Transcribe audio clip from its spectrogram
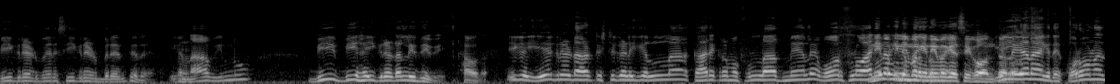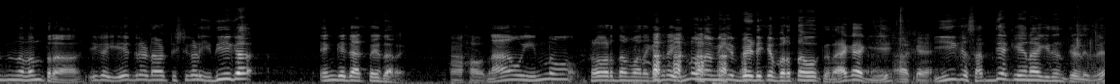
ಬಿ ಗ್ರೇಡ್ ಬೇರೆ ಸಿ ಗ್ರೇಡ್ ಬೇರೆ ಅಂತ ಇದೆ. ಈಗ ನಾವು ಇನ್ನು ಬಿ ಬಿ ಹೈ ಗ್ರೇಡ್ ಅಲ್ಲಿ ಇದ್ದೀವಿ. ಹೌದು. ಈಗ ಎ ಗ್ರೇಡ್ ಆರ್ಟಿಸ್ಟ್ಗಳಿಗೆಲ್ಲ ಕಾರ್ಯಕ್ರಮ ಫುಲ್ ಆದ್ಮೇಲೆ ಓವರ್ಫ್ಲೋ ಆಗಿ ನಿಮಗೆ ನಮಗೆ. ಸಿಗುವಂತ ಇಲ್ಲಿ ಏನಾಗಿದೆ ಕೊರೋನಾದಿಂದ ನಂತರ ಈಗ ಎ ಗ್ರೇಡ್ ಆರ್ಟಿಸ್ಟ್ಗಳು ಇದೀಗ ಎಂಗೇಜ್ ಆಗ್ತಾ ಇದ್ದಾರೆ. ನಾವು ಇನ್ನೂ ಪ್ರವರ್ಧಮಾನಕ್ಕೆ ಇನ್ನೂ ನಮಗೆ ಬೇಡಿಕೆ ಬರ್ತಾ ಹೋಗ್ತದೆ. ಹಾಗಾಗಿ ಈಗ ಸದ್ಯಕ್ಕೆ ಏನಾಗಿದೆ ಅಂತ ಹೇಳಿದ್ರೆ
